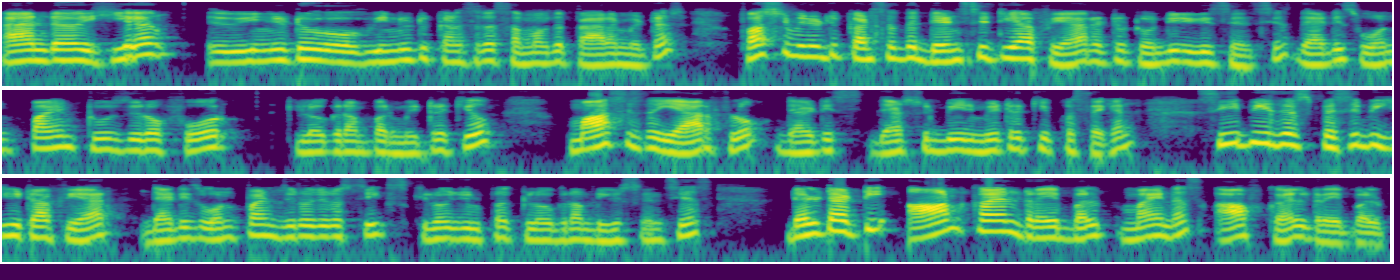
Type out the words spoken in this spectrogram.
And uh, here we need to we need to consider some of the parameters. First, we need to consider the density of air at 20 degrees Celsius. That is 1.204 kilogram per meter cube. Mass is the air flow that is that should be in meter cube per second. Cp is the specific heat of air that is 1.006 kilojoule per kilogram degree Celsius. Delta T on coil dry bulb minus off coil dry bulb.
